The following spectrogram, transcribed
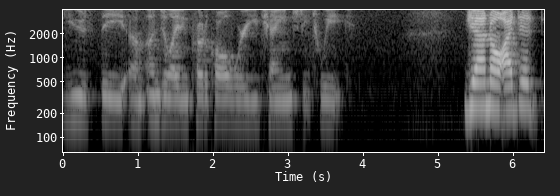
use the um, undulating protocol where you changed each week? yeah, no, I did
